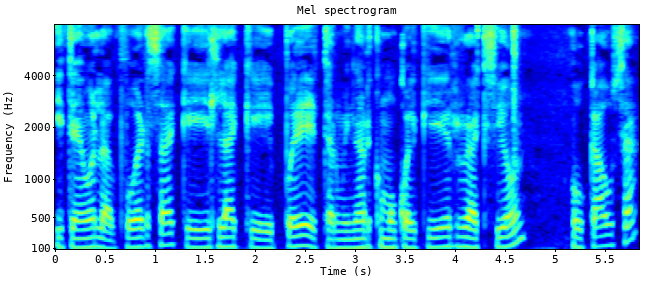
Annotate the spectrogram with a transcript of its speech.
y tenemos la fuerza que es la que puede determinar como cualquier reacción o causa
